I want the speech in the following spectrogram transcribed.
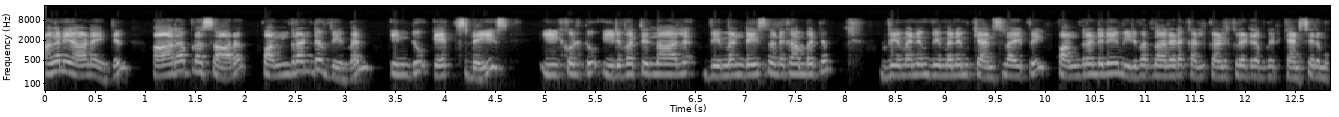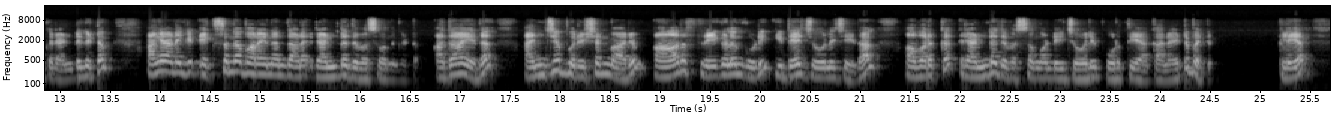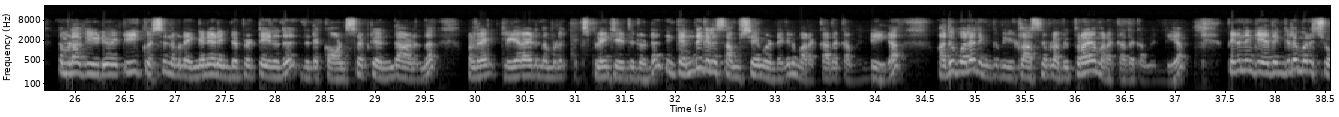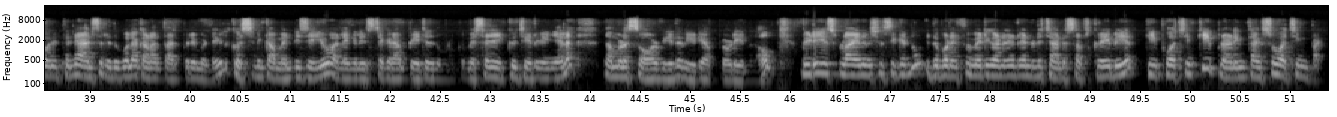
അങ്ങനെയാണെങ്കിൽ ആറ് പ്ലസ് ആറ് പന്ത്രണ്ട് women into x days equal to ഇരുപത്തിനാല് വിമൻ ഡേയ്സ് എടുക്കാൻ പറ്റും. വിമനും വിമനും ക്യാൻസൽ ആയിപ്പോയി പന്ത്രണ്ടിനെയും ഇരുപത്തിനാലിയുടെ കാൽക്കുലേറ്റ് നമുക്ക് ക്യാൻസൽ ചെയ്ത് നമുക്ക് രണ്ട് കിട്ടും. അങ്ങനെയാണെങ്കിൽ എക്സ് എന്ന് പറയുന്നത് എന്താണ്? രണ്ട് ദിവസം എന്ന് കിട്ടും. അതായത് അഞ്ച് പുരുഷന്മാരും ആറ് സ്ത്രീകളും കൂടി ഇതേ ജോലി ചെയ്താൽ അവർക്ക് രണ്ട് ദിവസം കൊണ്ട് ഈ ജോലി പൂർത്തിയാക്കാനായിട്ട് പറ്റും. ക്ലിയർ നമ്മൾ ആ വീഡിയോ ഈ ക്വസ്റ്റ്യൻ നമ്മൾ എങ്ങനെയാണ് ഇന്റർപ്രറ്റ് ചെയ്യുന്നത് ഇതിന്റെ കോൺസെപ്റ്റ് എന്താണെന്ന് വളരെ ക്ലിയർ ആയിട്ട് നമ്മൾ എക്സ്പ്ലെയിൻ ചെയ്തിട്ടുണ്ട്. നിങ്ങൾക്ക് എന്തെങ്കിലും സംശയം ഉണ്ടെങ്കിൽ മറക്കാതെ കമന്റ് ചെയ്യുക. അതുപോലെ നിങ്ങൾക്ക് ഈ ക്ലാസ്സിനുള്ള അഭിപ്രായം മറക്കാതെ കമന്റ് ചെയ്യുക. പിന്നെ നിങ്ങൾക്ക് ഏതെങ്കിലും ഒരു ചോദ്യത്തിന്റെ ആൻസർ ഇതുപോലെ കാണാൻ താല്പര്യമുണ്ടെങ്കിൽ ക്വസ്റ്റ്യൻ കമന്റ് ചെയ്യൂ. അല്ലെങ്കിൽ ഇൻസ്റ്റാഗ്രാം പേജിൽ നമുക്ക് മെസ്സേജ് അയക്കുകയോ ചെയ്ത് കഴിഞ്ഞാൽ നമ്മൾ സോൾവ് ചെയ്ത് വീഡിയോ അപ്ലോഡ് ചെയ്യുന്നതാവും. വീഡിയോ യൂസ്ഫുൾ ആയെന്ന് വിശ്വസിക്കുന്നു. ഇതുപോലെ ഇൻഫോർമേറ്റീവ് കണ്ടിട്ട് ചാനൽ സബ്സ്ക്രൈബ് ചെയ്യുക. Keep watching keep learning thanks for watching bye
